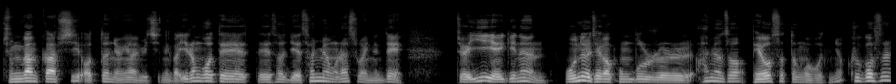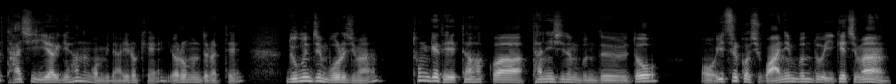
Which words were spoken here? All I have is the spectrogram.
중간값이 어떤 영향을 미치는가, 이런 것에 대해서 이제 설명을 할 수가 있는데, 제가 이 얘기는 오늘 제가 공부를 하면서 배웠었던 거거든요. 그것을 다시 이야기하는 겁니다. 이렇게 여러분들한테 누군지 모르지만 통계 데이터 학과 다니시는 분들도 어, 있을 것이고 아닌 분도 있겠지만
